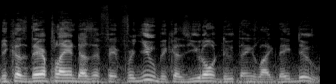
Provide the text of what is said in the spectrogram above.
Because their plan doesn't fit for you because you don't do things like they do.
